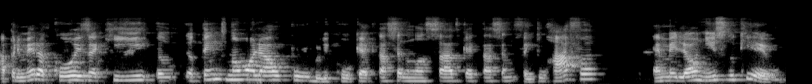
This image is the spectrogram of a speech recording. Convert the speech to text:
A primeira coisa é que eu, eu tento não olhar o público, o que é que está sendo lançado, o que é que está sendo feito. O Rafa é melhor nisso do que eu.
